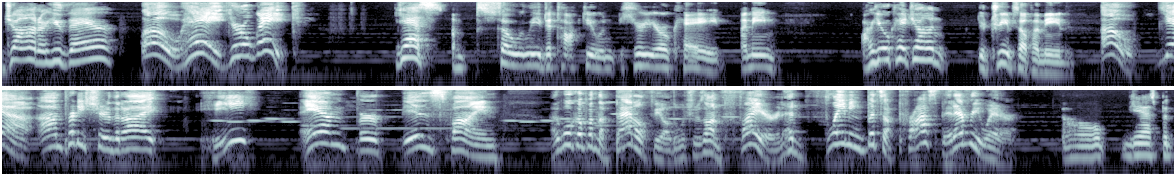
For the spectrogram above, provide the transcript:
John, are you there? Whoa, hey, you're awake! Yes. I'm so relieved to talk to you and hear you're okay. I mean, are you okay, John? Your dream self, I mean. Oh, yeah, I'm pretty sure that I. He? Am, or is fine. I woke up on the battlefield, which was on fire and had flaming bits of prospit everywhere. Oh, yes, but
